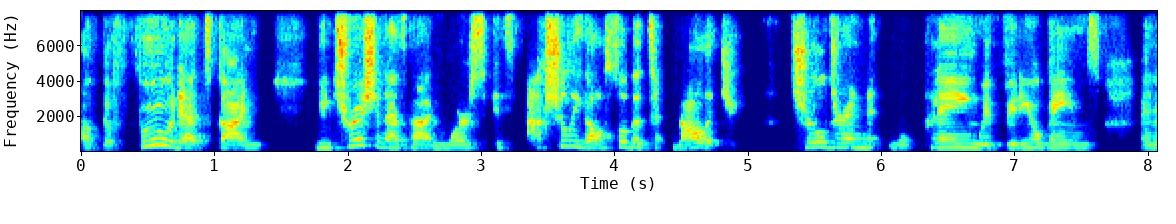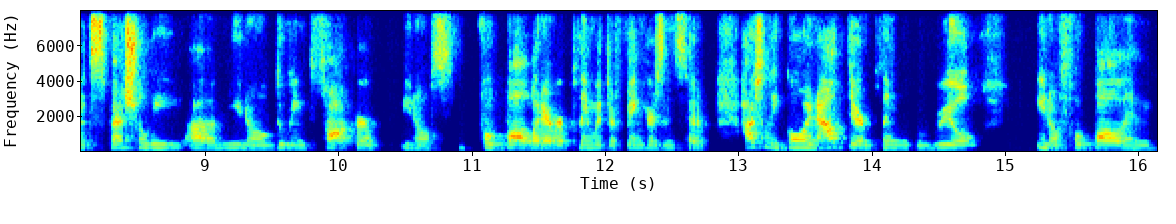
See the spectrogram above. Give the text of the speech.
of the food that's gotten nutrition has gotten worse it's actually also the technology. Children playing with video games and especially um, you know doing soccer you know football whatever playing with their fingers instead of actually going out there and playing with a real you know football and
